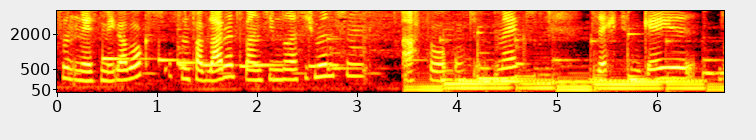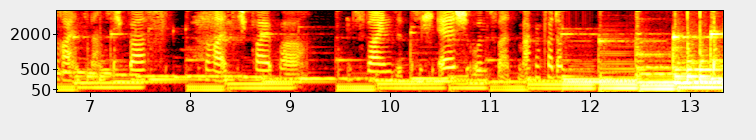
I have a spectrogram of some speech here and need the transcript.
So, nächste Megabox. 5 verbleibende, 237 Münzen, 8 Powerpunkte Max, 16 Gale, 23 Bass, 30 Piper, 72 Ash und 200 Markenverdoppelung.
